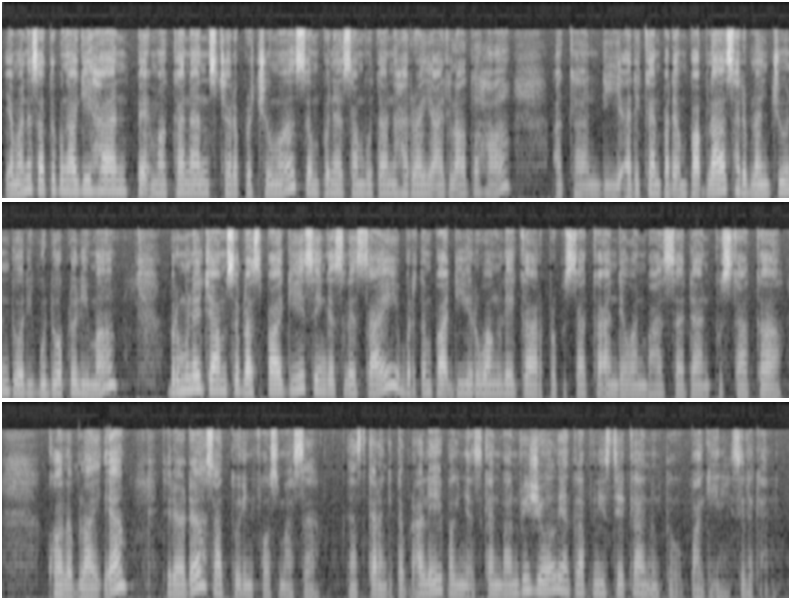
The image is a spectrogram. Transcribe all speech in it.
yang mana satu pengagihan pek makanan secara percuma sempena sambutan Hari Raya Aidiladha akan diadakan pada 14 hari bulan Jun 2025 bermula jam 11 pagi sehingga selesai bertempat di ruang legar Perpustakaan Dewan Bahasa dan Pustaka Kuala Blight ya. Tidak ada satu info semasa. Dan sekarang kita beralih bagi menyaksikan bahan visual yang telah pun disediakan untuk pagi ini. Silakan.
